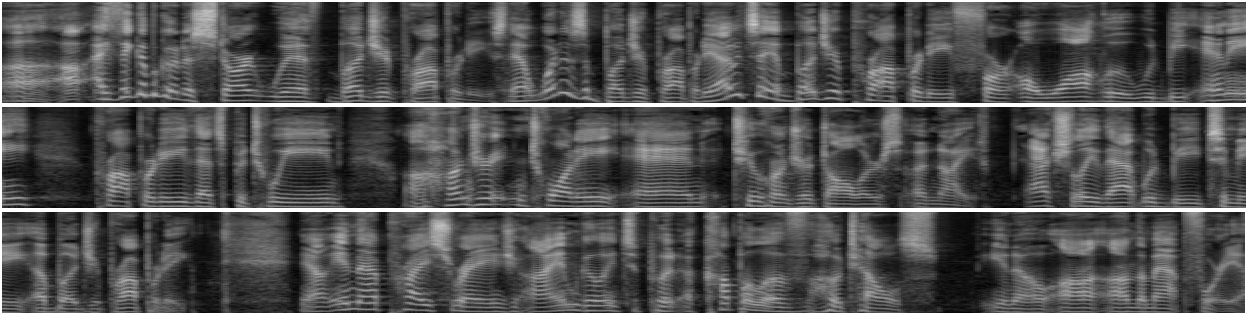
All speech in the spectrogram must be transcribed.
uh, I think I'm going to start with budget properties. Now, what is a budget property? I would say a budget property for Oahu would be any property that's between 120 and $200 a night. Actually, that would be to me a budget property. Now, in that price range, I am going to put a couple of hotels you know, on, on, the map for you.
